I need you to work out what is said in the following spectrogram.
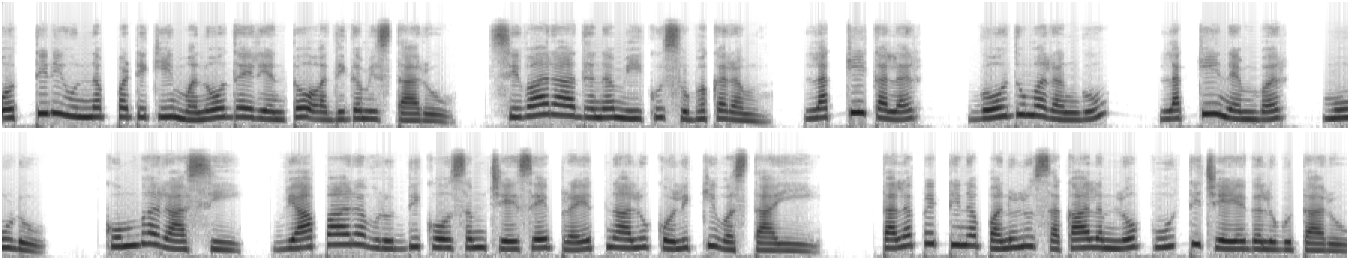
ఒత్తిడి ఉన్నప్పటికీ మనోధైర్యంతో అధిగమిస్తారు. శివారాధన మీకు శుభకరం. లక్కీ కలర్ గోధుమ రంగు లక్కీ నెంబర్ మూడు. కుంభరాశి వ్యాపార వృద్ధి కోసం చేసే ప్రయత్నాలు కొలిక్కి వస్తాయి. తలపెట్టిన పనులు సకాలంలో పూర్తి చేయగలుగుతారు.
